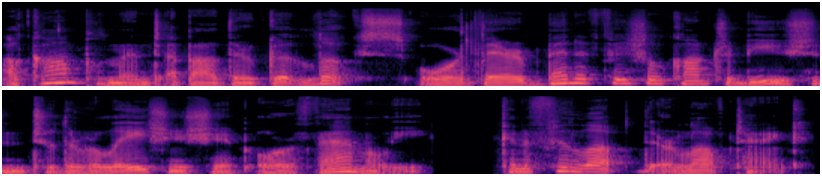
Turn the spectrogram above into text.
a compliment about their good looks or their beneficial contribution to the relationship or family can fill up their love tank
